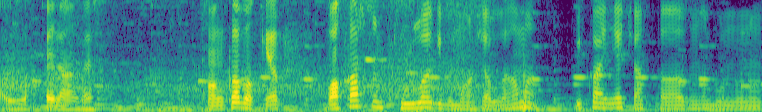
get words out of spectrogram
Allah belanı versin. Tanka bak ya. Bakarsın tuğla gibi maşallah ama bir kayaya çarptı ağzını burnunu.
